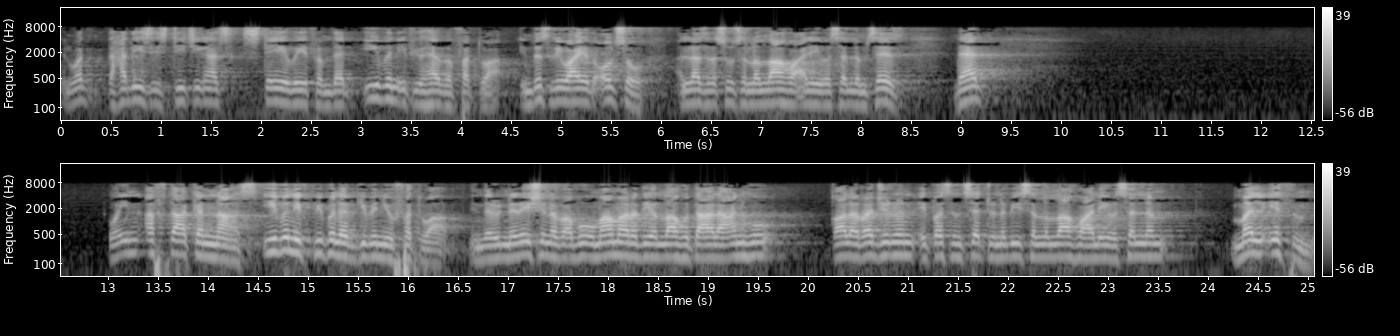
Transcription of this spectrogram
And what the hadith is teaching us, stay away from that, even if you have a fatwa. In this riwayat also, Allah's Rasul sallallahu alayhi wasallam says that وَإِنْ أَفْتَاكَ النَّاسِ Even if people have given you fatwa. In the narration of Abu Umama radiallahu ta'ala anhu, قال رجل a person said to Nabi sallallahu alayhi wasallam mal ithm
